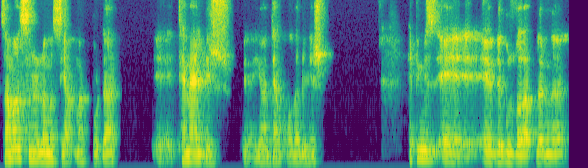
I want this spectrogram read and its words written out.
Zaman sınırlaması yapmak burada e, temel bir e, yöntem olabilir. Hepimiz e, evde buzdolaplarını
